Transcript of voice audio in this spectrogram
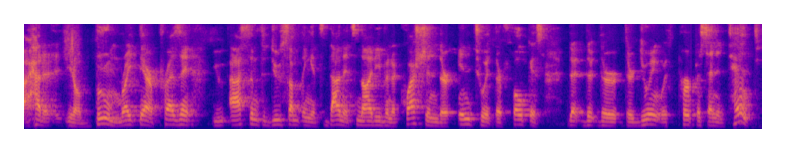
I had a you know boom right there present. You ask them to do something, it's done. It's not even a question. They're into it. They're focused. That they're, they're they're doing it with purpose and intent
